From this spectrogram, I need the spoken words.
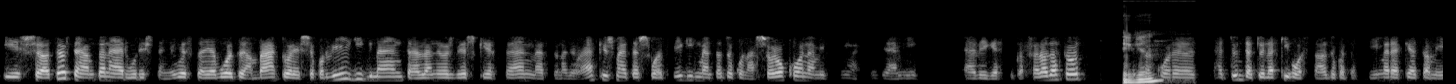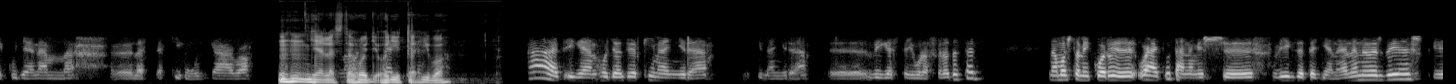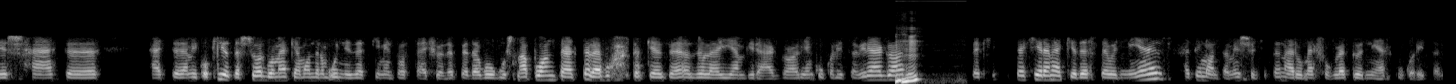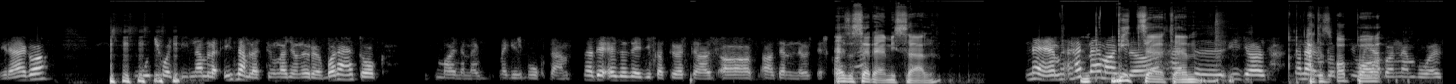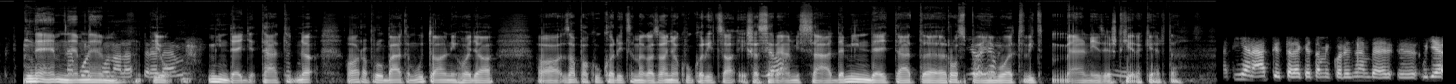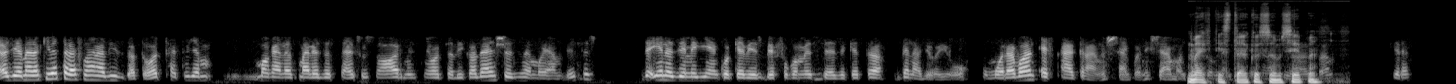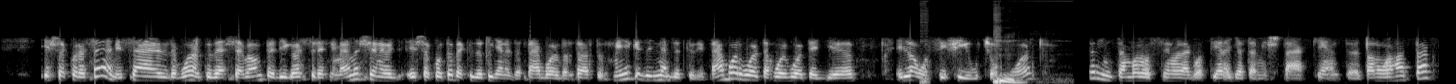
És a történelem tanár úr Isten nyugosztalja volt olyan bátor, és akkor végigment ellenőrzésképpen, mert nagyon lelkismertes volt, végigment azokon a sorokon, amit ugye mi elvégeztük a feladatot, igen. És akkor hát tüntetőleg kihozta azokat a címereket, amik ugye nem lettek kihúzgálva. Uh-huh, jelezte, Na, hogy, hogy itt a hiba. Hát igen, hogy azért ki mennyire, ki mennyire végezte jól a feladatát. Na most, amikor hát utána is végzett egy ilyen ellenőrzést, és hát Hát amikor kijött a sorból, meg kell mondanom, úgy nézett ki, mint osztályfőnök pedagógus napon, tehát tele volt a keze az öle ilyen virággal, ilyen kukorica virággal. Uh-huh. Tekére megkérdezte, hogy mi ez. Hát én mondtam is, hogy a tanár úr meg fog lepődni, ez kukorica virága. Úgyhogy így nem, így nem lettünk nagyon örök barátok, majdnem meg, meg is bógtam. Na de ez az egyik a történet az, az ellenőrzés. Ez a szerelmi szál. Nem, hát nem annyira. Vicceltem. Hát, így a hát az apa... nem volt. Nem, nem, nem. nem. Jó, mindegy. Tehát na, arra próbáltam utalni, hogy a, az apa kukorica, meg az anya kukorica és a szerelmi ja. szál, de mindegy, tehát rossz poén volt, elnézést kérek érte. Hát ilyen áttételeket, amikor az ember, ugye azért, mert akivel telefonál, az izgatott, hát ugye magának már ez a 138. adás, ez nem olyan vészes, de én azért még ilyenkor kevésbé fogom össze ezeket, a, de nagyon jó humora van, ezt általánosságban is elmondtam. Megtisztel, köszönöm szépen. Kérem. És akkor a szerelmi száz vonatkozásában pedig azt szeretném elmesélni, hogy és akkor többek között ugyanez a táborban tartunk még. Ez egy nemzetközi tábor volt, ahol volt egy, egy laoszi fiúcsoport. Szerintem valószínűleg ott ilyen egyetemistákként tanulhattak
